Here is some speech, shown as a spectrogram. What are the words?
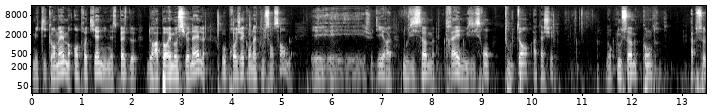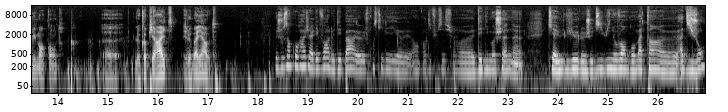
mais qui quand même entretiennent une espèce de, rapport émotionnel au projet qu'on a tous ensemble. Et, et, je veux dire, nous y sommes très, nous y serons tout le temps attachés. Donc nous sommes contre, absolument contre, euh, le copyright et le buy-out. Je vous encourage à aller voir le débat, euh, je pense qu'il est euh, encore diffusé sur Dailymotion, qui a eu lieu le jeudi 8 novembre au matin à Dijon,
